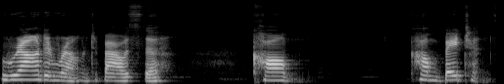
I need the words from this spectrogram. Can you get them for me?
round and round about the com combatants.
